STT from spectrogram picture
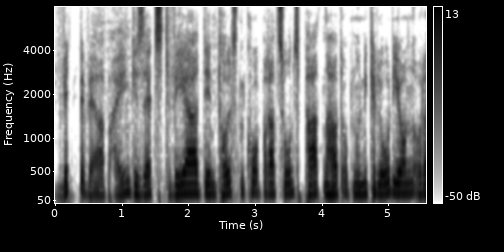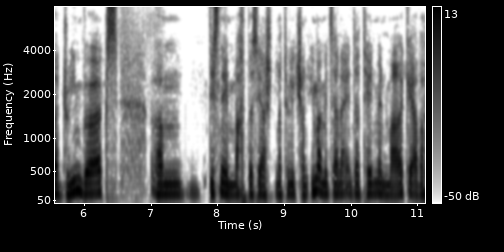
Wettbewerb eingesetzt, wer den tollsten Kooperationspartner hat, ob nur Nickelodeon oder DreamWorks. Ähm, Disney macht das ja natürlich schon immer mit seiner Entertainment-Marke, aber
